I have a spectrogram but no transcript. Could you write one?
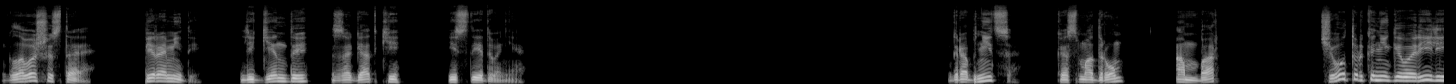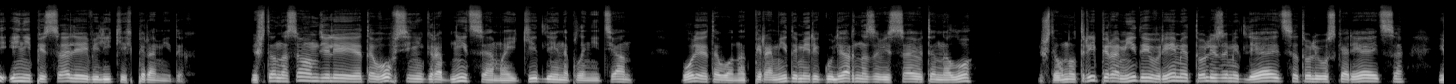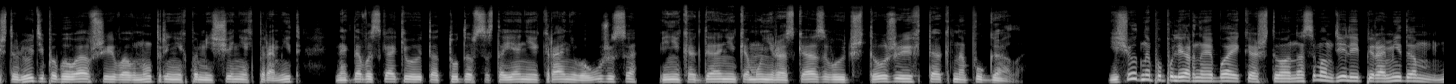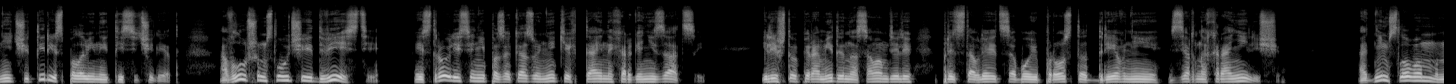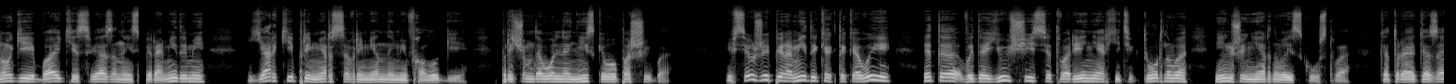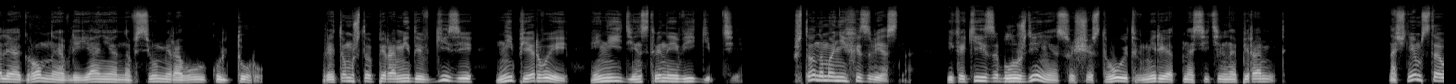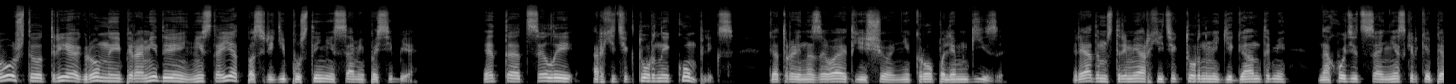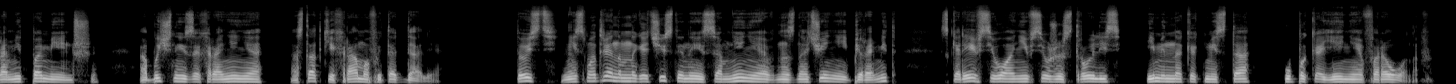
Глава 6. Пирамиды. Легенды, загадки, исследования. Гробница, космодром, амбар. Чего только не говорили и не писали о великих пирамидах. И что на самом деле это вовсе не гробницы, а маяки для инопланетян. Более того, над пирамидами регулярно зависают НЛО, и что внутри пирамиды время то ли замедляется, то ли ускоряется, и что люди, побывавшие во внутренних помещениях пирамид, иногда выскакивают оттуда в состоянии крайнего ужаса и никогда никому не рассказывают, что же их так напугало. Еще одна популярная байка, что на самом деле пирамидам не четыре с половиной тысячи лет, а в лучшем случае 200, и строились они по заказу неких тайных организаций, или что пирамиды на самом деле представляют собой просто древние зернохранилища. Одним словом, многие байки, связанные с пирамидами, яркий пример современной мифологии, причем довольно низкого пошиба. И все же пирамиды как таковые — это выдающиеся творения архитектурного и инженерного искусства, которые оказали огромное влияние на всю мировую культуру. При том, что пирамиды в Гизе не первые и не единственные в Египте. Что нам о них известно? И какие заблуждения существуют в мире относительно пирамид? Начнем с того, что три огромные пирамиды не стоят посреди пустыни сами по себе. Это целый архитектурный комплекс, который называют еще некрополем Гизы. Рядом с тремя архитектурными гигантами находится несколько пирамид поменьше, обычные захоронения, остатки храмов и так далее. То есть, несмотря на многочисленные сомнения в назначении пирамид, скорее всего, они все же строились именно как места упокоения фараонов.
